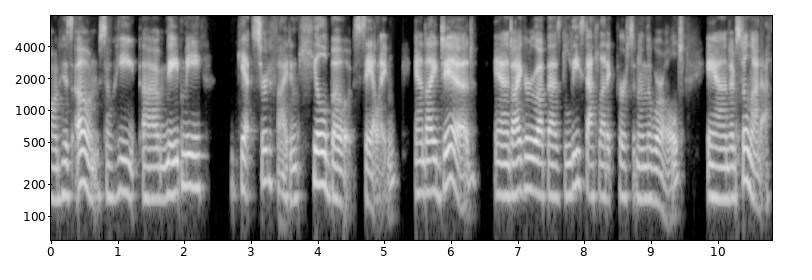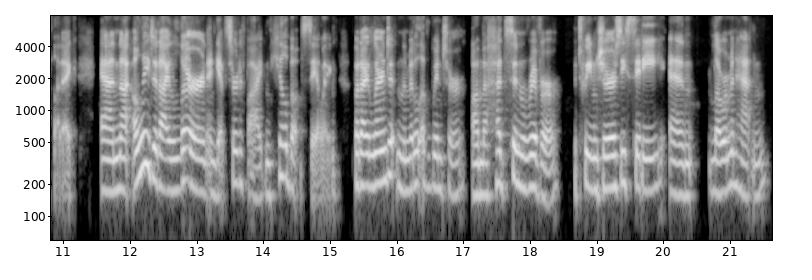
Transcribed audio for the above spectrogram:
on his own. So he uh, made me get certified in keelboat sailing. And I did. And I grew up as the least athletic person in the world and I'm still not athletic. And not only did I learn and get certified in keelboat sailing, but I learned it in the middle of winter on the Hudson River between Jersey City and Lower Manhattan.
